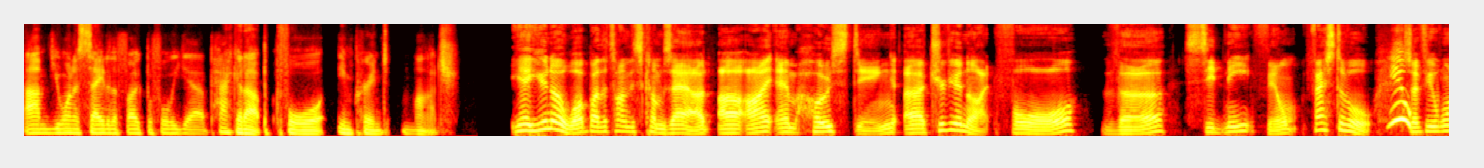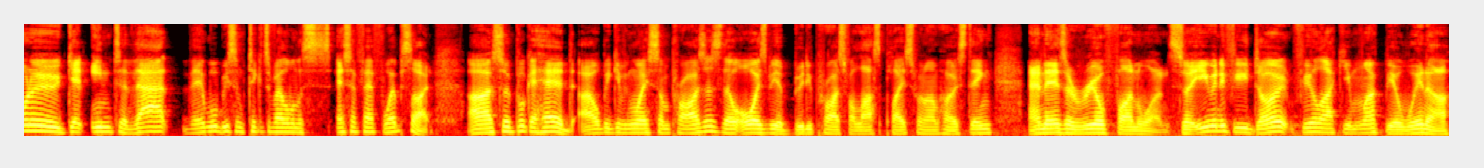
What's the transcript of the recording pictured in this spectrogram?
um, you want to say to the folk before we uh, pack it up for imprint March? Yeah, you know what? By the time this comes out, uh, I am hosting a trivia night for the Sydney Film Festival. So if you want to get into that, there will be some tickets available on the SFF website. Uh, so book ahead. I'll be giving away some prizes. There'll always be a booty prize for last place when I'm hosting, and there's a real fun one. So even if you don't feel like you might be a winner,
